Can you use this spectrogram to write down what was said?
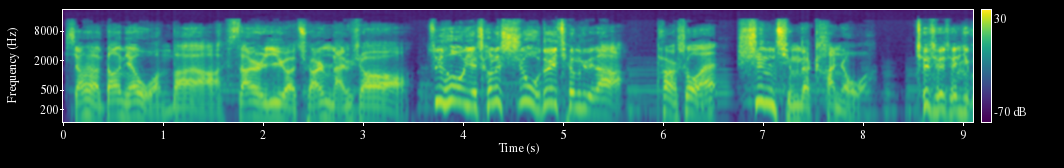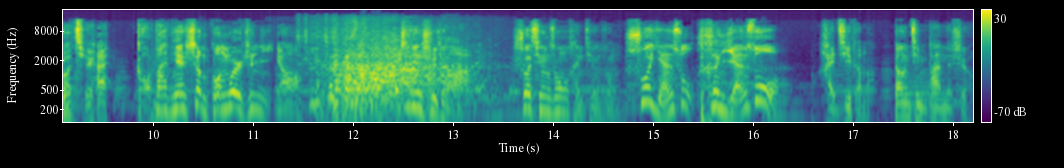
想想当年我们班啊，三十一个全是男生，最后也成了十五对情侣呢。胖说完，深情的看着我，去去去，你给我起开！搞半天剩光棍是你啊！这件事情啊，说轻松很轻松，说严肃很严肃。还记得吗？刚进班的时候，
